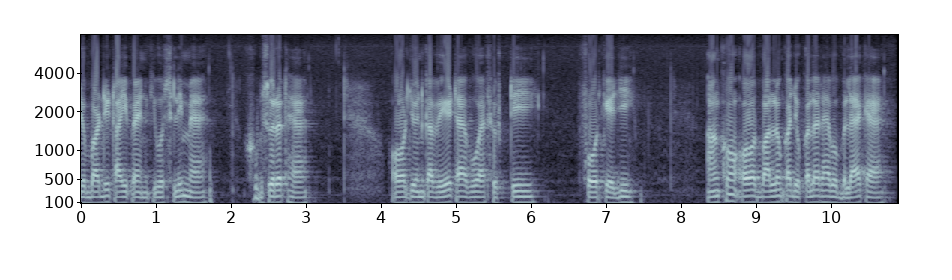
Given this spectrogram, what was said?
जो बॉडी टाइप है इनकी वो स्लिम है, खूबसूरत है। और जो इनका वेट है वो है फिफ्टी फोर के जी आँखों और बालों का जो कलर है वो ब्लैक है।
